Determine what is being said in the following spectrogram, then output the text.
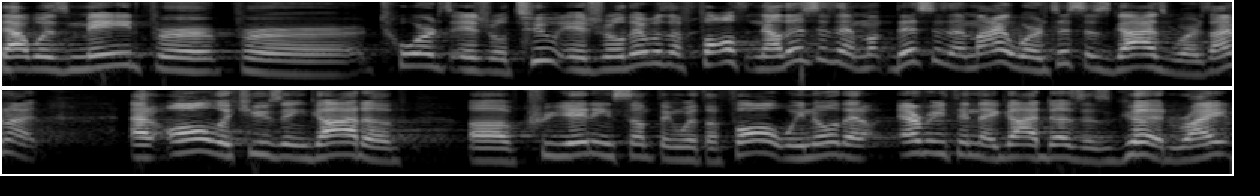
that was made for, for towards Israel, to Israel, there was a fault. Now, this isn't, this isn't my words, this is God's words. I'm not at all accusing God of, of creating something with a fault. We know that everything that God does is good, right?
